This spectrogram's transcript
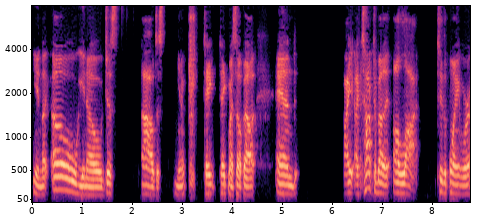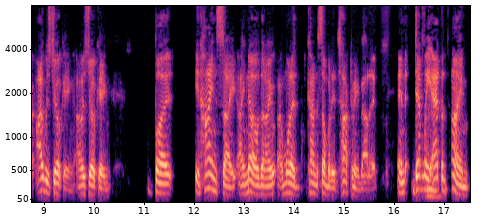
you know like oh you know just I'll just you know take take myself out. And I, I talked about it a lot to the point where I was joking. I was joking, but in hindsight, I know that I, I wanted kind of somebody to talk to me about it. And definitely mm. at the time,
